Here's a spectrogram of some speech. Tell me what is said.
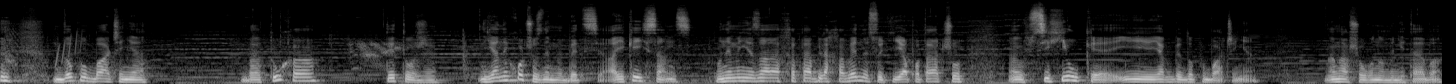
До побачення. Братуха, ти теж. Я не хочу з ними битися, а який сенс? Вони мені зараз хп бляха винесуть, я потрачу е, всі хілки і якби до побачення. А на що воно мені треба?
